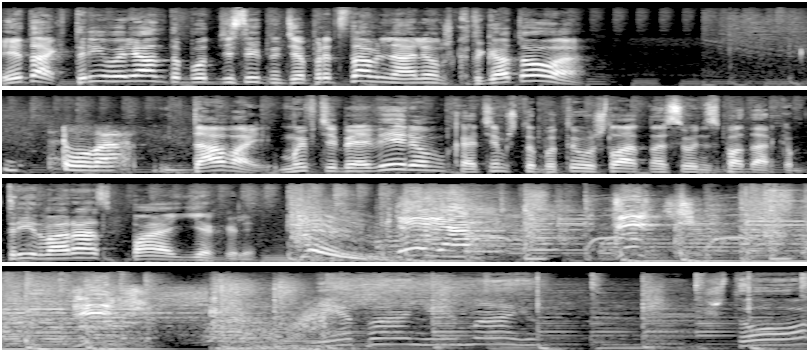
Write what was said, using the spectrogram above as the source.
Итак, три варианта будут действительно тебе представлены. Аленушка, ты готова? Готово. Давай, мы в тебя верим. Хотим, чтобы ты ушла от нас сегодня с подарком. Три-два раз, поехали. Не понимаю, что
